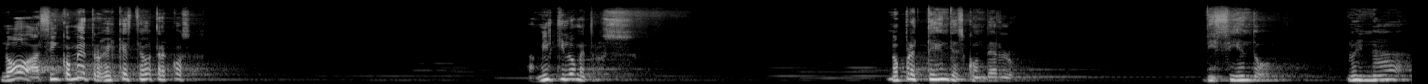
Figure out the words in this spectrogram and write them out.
No, a cinco metros, es que esta es otra cosa. A mil kilómetros. No pretende esconderlo, diciendo, no es nada,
